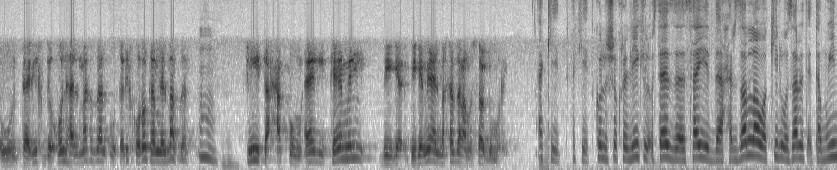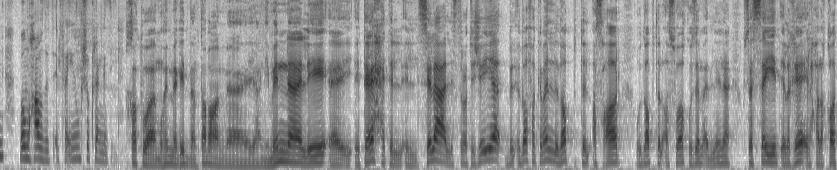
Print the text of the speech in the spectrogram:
وتاريخ دخولها المخزن وتاريخ خروجها من المخزن. في تحكم آلي كامل بج... بجميع المخازن على مستوى الجمهورية. أكيد أكيد. كل الشكر ليك الأستاذ سيد حرز الله وكيل وزارة التموين بمحافظة الفيوم. شكرا جزيلا. خطوة مهمة جدا طبعا يعني منا لإتاحة السلع الاستراتيجية بالإضافة كمان لضبط الأسعار وضبط الأسواق. وزي ما قال لنا أستاذ سيد إلغاء الحلقات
